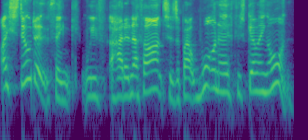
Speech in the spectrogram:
I still don't think we've had enough answers about what on earth is going on.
